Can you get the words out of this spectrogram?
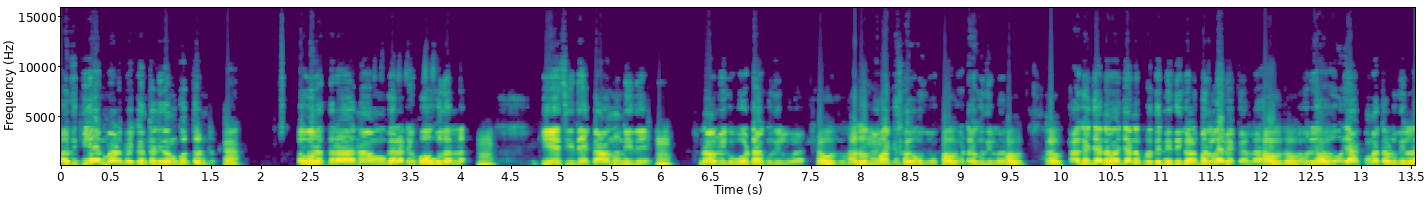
ಅದಕ್ಕೆ ಏನ್ ಮಾಡ್ಬೇಕಂತ ಹೇಳಿ ನಮ್ಗೆ ಗೊತ್ತುಂಟು. ಹಾ. ಅವ್ರ ಹತ್ರ ನಾವು ಗಲಾಟೆ ಹೋಗುದಲ್ಲ. ಹ್ಮ್. ಕೇಸ್ ಇದೆ ಕಾನೂನು ಇದೆ. ಹ್ಮ್. ನಾವೀಗ ಓಟ್ ಹಾಕುದಿಲ್ವಾ? ಹೌದು ಅದೊಂದು ಮಾತು ಅದಕ್ಕೆ ಹೌದು ಹೌದು. ಓಟ್ ಹಾಕುದಿಲ್ವಾ? ಹೌದು ಹೌದು. ಆಗ ಜನ ಜನಪ್ರತಿನಿಧಿಗಳು ಬರ್ಲೇಬೇಕಲ್ಲ? ಹೌದು ಅವ್ರು ಹೌದು. ಅವ್ರು ಯಾಕೆ ಮಾತಾಡುದಿಲ್ಲ?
